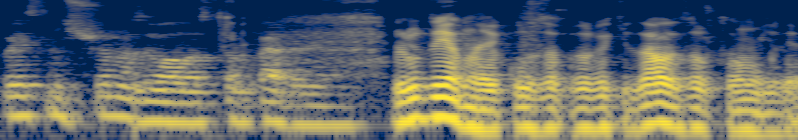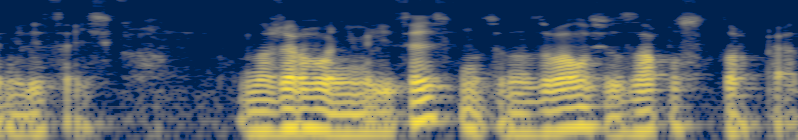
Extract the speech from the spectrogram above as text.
Поясніть, що називалось торпедою? Людина, яку викидали з автомобіля міліцейського. На жаргоні міліцейському це називалося запуск торпеди.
